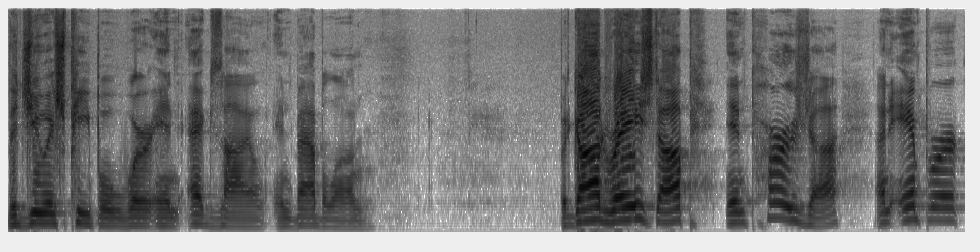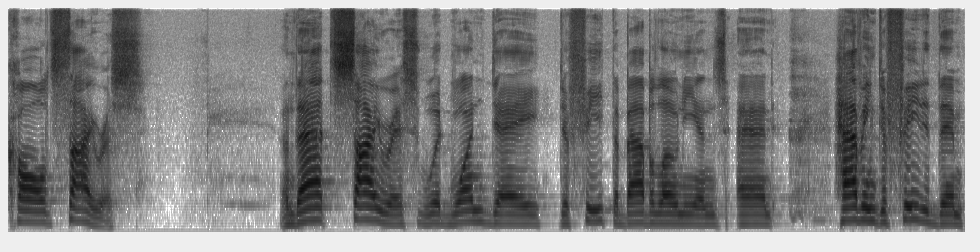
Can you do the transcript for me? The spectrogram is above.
the Jewish people were in exile in Babylon. But God raised up in Persia an emperor called Cyrus. And that Cyrus would one day defeat the Babylonians, and having defeated them,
